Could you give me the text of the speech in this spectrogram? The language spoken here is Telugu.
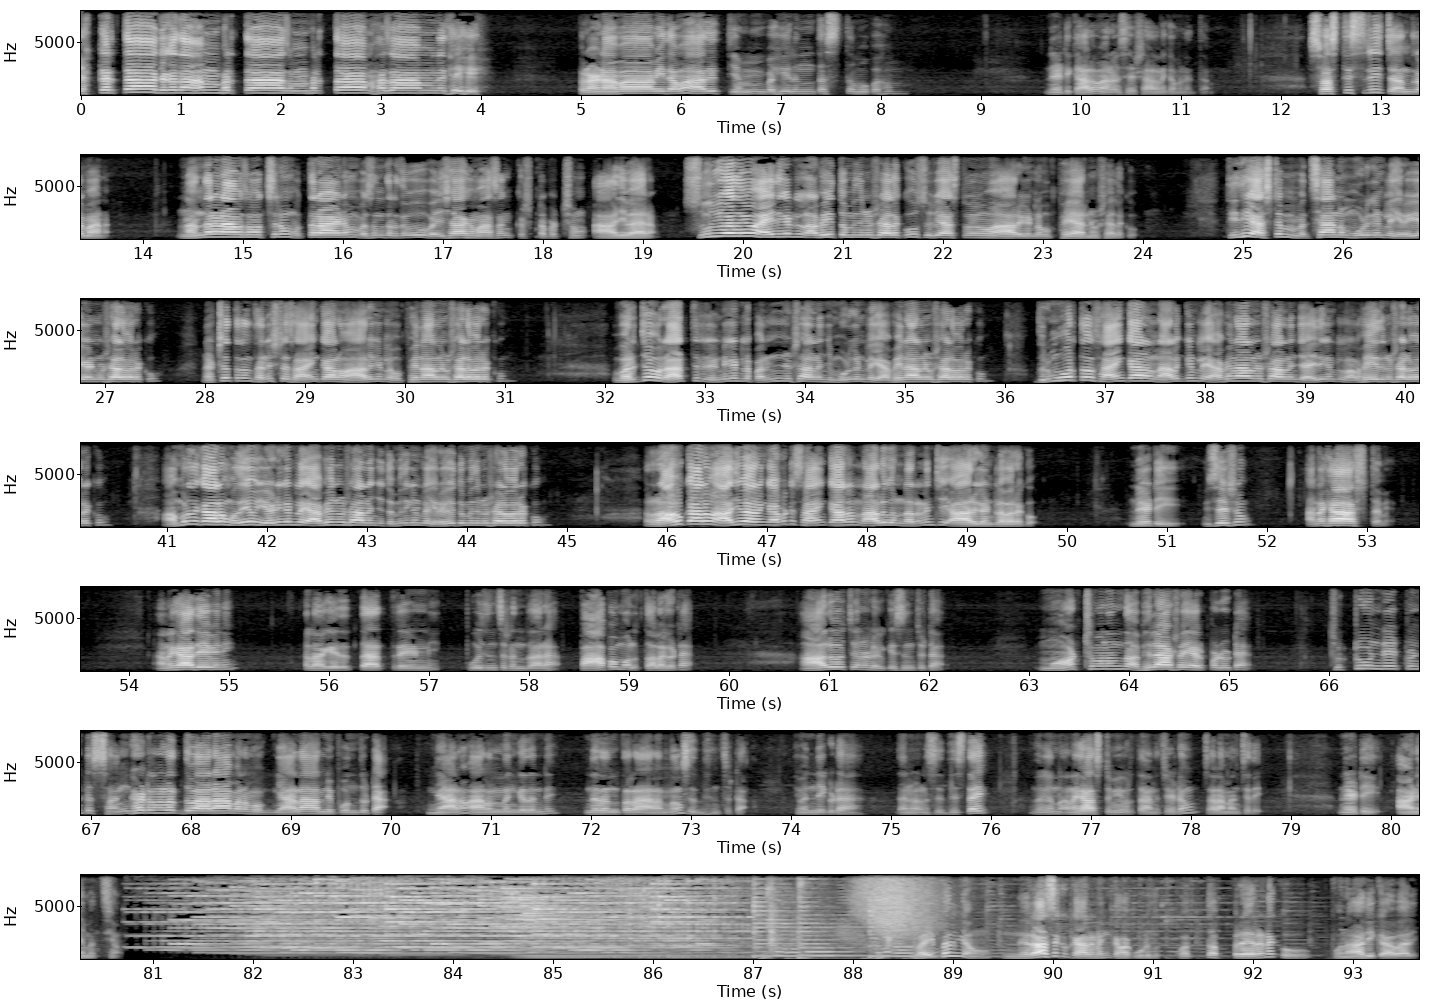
యఃకర్త జగదాం భర్త సంహర్త మహసాం నిధి ప్రణమామిదమాదిత్యం బహిరంతస్తముపహం నేటి కాలమాన విశేషాలను గమనిద్దాం. స్వస్తి శ్రీ చంద్రమాన. నందననామ సంవత్సరం ఉత్తరాయణం వసంత ఋతువు వైశాఖ మాసం కృష్ణపక్షం ఆదివారం. సూర్యోదయం ఐదు గంటల నలభై తొమ్మిది నిమిషాలకు సూర్యాస్తమయం ఆరు గంటల ముప్పై ఆరు నిమిషాలకు. తిథి అష్టమి మధ్యాహ్నం మూడు గంటల ఇరవై ఏడు నిమిషాల వరకు. నక్షత్రం ధనిష్ట సాయంకాలం ఆరు గంటల ముప్పై నాలుగు నిమిషాల వరకు వర్జం రాత్రి రెండు గంటల పన్నెండు నిమిషాల నుంచి మూడు గంటల యాభై నాలుగు నిమిషాల వరకు దుర్ముహూర్తం సాయంకాలం నాలుగు గంటల యాభై నాలుగు నిమిషాల నుంచి ఐదు గంటల నలభై ఐదు నిమిషాల వరకు అమృతకాలం ఉదయం ఏడు గంటల యాభై నిమిషాల నుంచి తొమ్మిది గంటల ఇరవై తొమ్మిది నిమిషాల వరకు రాహుకాలం ఆదివారం కాబట్టి సాయంకాలం నాలుగున్నర నుంచి ఆరు గంటల వరకు. నేటి విశేషం అనఘాష్టమి. అనఘాదేవిని అలాగే దత్తాత్రేయుణ్ణి పూజించడం ద్వారా పాపములు తొలగుట ఆలోచనలు వికసించుట మోక్షమునందు అభిలాష ఏర్పడుట చుట్టూ ఉండేటువంటి సంఘటనల ద్వారా మనము జ్ఞానాన్ని పొందుట జ్ఞానం ఆనందం కదండి నిరంతర ఆనందం సిద్ధించుట. ఇవన్నీ కూడా దానివల్ల సిద్ధిస్తాయి. అందుకని అనఘాష్టమి వ్రతాన్ని చేయడం చాలా మంచిది. నేటి ఆణిమత్యం. వైఫల్యం నిరాశకు కారణం కాకూడదు. కొత్త ప్రేరణకు పునాది కావాలి.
